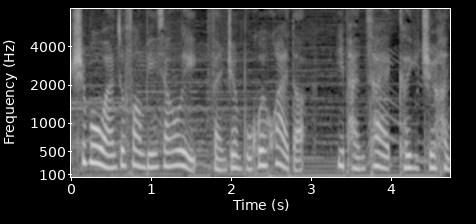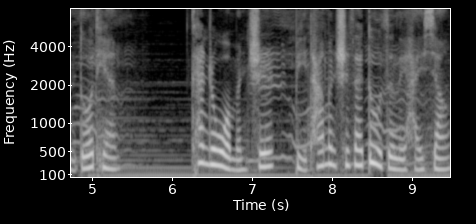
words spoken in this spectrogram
吃不完就放冰箱里，反正不会坏的。一盘菜可以吃很多天。”看着我们吃，比他们吃在肚子里还香。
